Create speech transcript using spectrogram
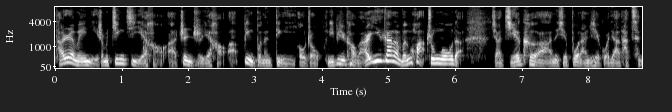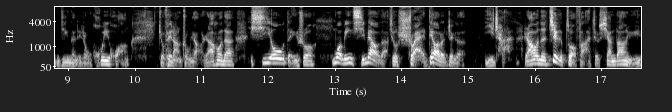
他认为你什么经济也好啊，政治也好啊，并不能定义欧洲，你必须靠而一干的文化，中欧的像捷克啊那些波兰这些国家，它曾经的那种辉煌就非常重要。然后呢，西欧等于说莫名其妙的就甩掉了这个遗产，然后呢，这个做法就相当于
